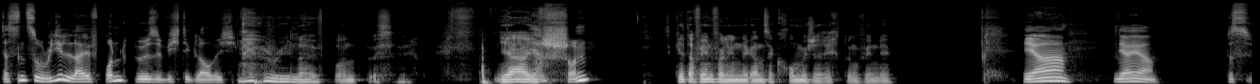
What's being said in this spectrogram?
das sind so Real-Life-Bond-Bösewichte, glaube ich. Real Life Bond Bösewicht. Ja, Ja, schon. es geht auf jeden Fall in eine ganz komische Richtung, finde ich. Ja, ja, ja. Das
